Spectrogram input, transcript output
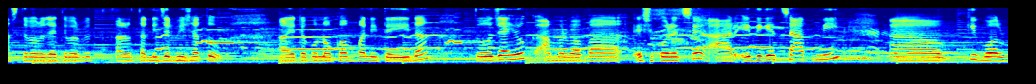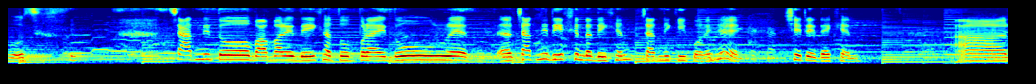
আসতে পারবে, যাইতে পারবে। কারণ তার নিজের ভিসা তো এটা কোনো কোম্পানিতেই না। তো যাই হোক, আমার বাবা এসে পড়েছে। আর এদিকে চাঁদনি কি বলব? চাঁদনি তো বাবারে দেখা তো প্রায় দৌড়ে চাঁদনি রিয়েকশনটা দেখেন। চাঁদনি কি করে হ্যাঁ? সেটাই দেখেন। আর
